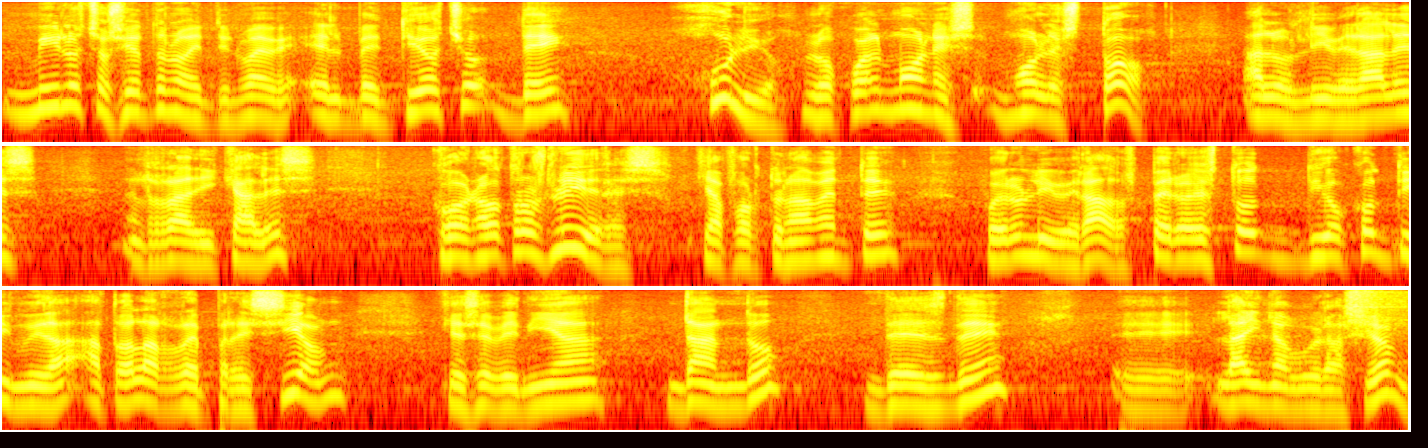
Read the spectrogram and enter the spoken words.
1899, el 28 de julio, lo cual molestó a los liberales radicales con otros líderes que afortunadamente fueron liberados. Pero esto dio continuidad a toda la represión que se venía dando desde eh, la inauguración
